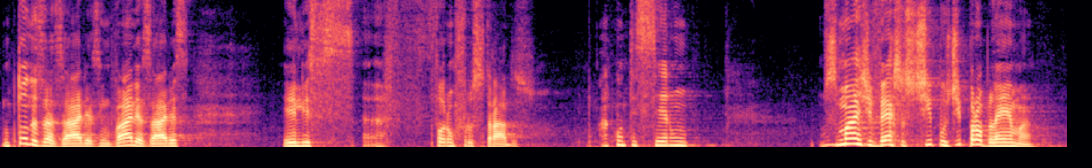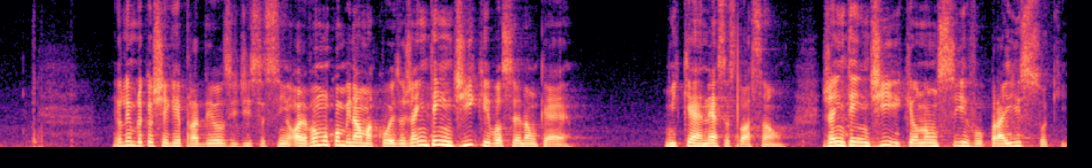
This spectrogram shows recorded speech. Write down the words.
em todas as áreas, em várias áreas, eles eh, foram frustrados. Aconteceram os mais diversos tipos de problema. Eu lembro que eu cheguei para Deus e disse assim: Olha, vamos combinar uma coisa. Eu já entendi que você não quer, me quer nessa situação já entendi que eu não sirvo para isso aqui.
